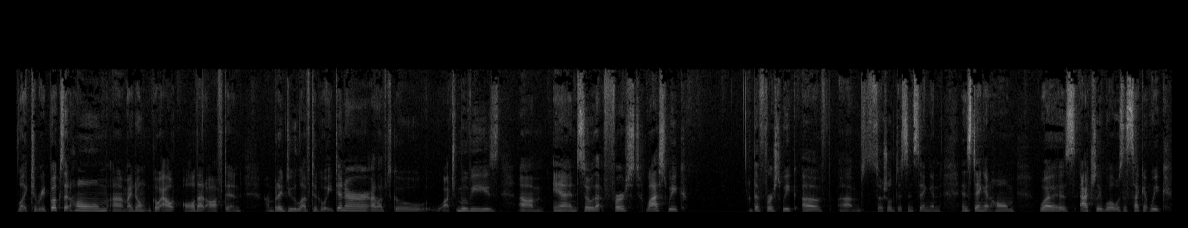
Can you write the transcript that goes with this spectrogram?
like to read books at home. Um, I don't go out all that often, um, but I do love to go eat dinner. I love to go watch movies. Um, and so, that first last week, the first week of um, social distancing and, and staying at home was actually, well, it was the second week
